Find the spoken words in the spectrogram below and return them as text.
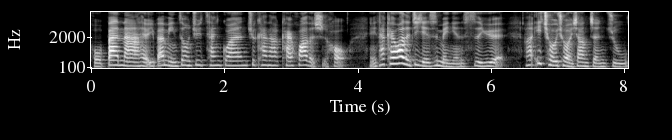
伙伴呐、还有一般民众去参观，去看它开花的时候，诶，它开花的季节是每年四月，然后一球一球很像珍珠，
